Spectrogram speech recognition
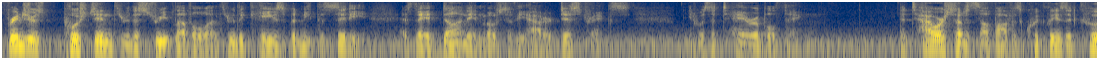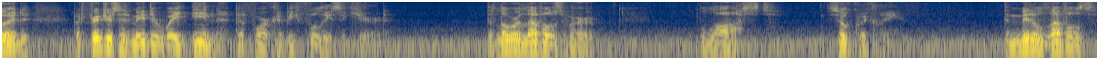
Fringers pushed in through the street level and through the caves beneath the city, as they had done in most of the outer districts. It was a terrible thing. The tower shut itself off as quickly as it could, but Fringers had made their way in before it could be fully secured. The lower levels were lost so quickly. The middle levels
